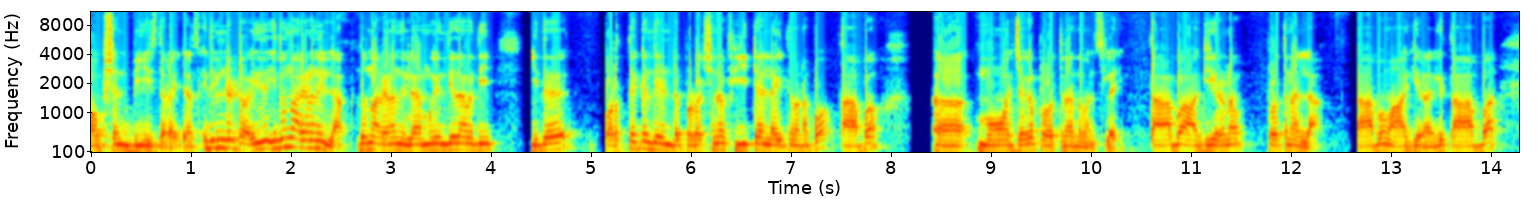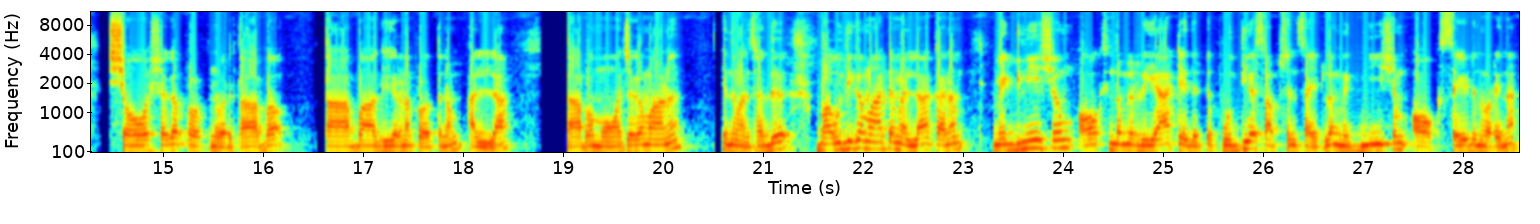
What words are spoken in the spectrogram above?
option B is the right answer ഇതിന്റെ കേട്ടോ ഇത് ഇതൊന്നും അറിയണമെന്നില്ല. ഇതൊന്നും അറിയണമെന്നില്ല. നമുക്ക് എന്ത് ചെയ്താൽ മതി? ഇത് പുറത്തേക്ക് എന്ത് ചെയ്യുന്നുണ്ട്? Production of heat and light എന്ന് പറഞ്ഞപ്പോൾ താപ മോചക പ്രവർത്തനം എന്ന് മനസ്സിലായി. താപ ആഗീരണ പ്രവർത്തനം അല്ല താപം ആഗിരണം അല്ലെങ്കിൽ താപ ശോഷക പ്രവർത്തനം പറയും താപ താപാകീകരണ പ്രവർത്തനം അല്ല. താപമോചകമാണ് എന്ന് മനസ്സിലായി. ഇത് ഭൗതിക മാറ്റമല്ല. കാരണം മെഗ്നീഷ്യവും ഓക്സിജൻ തമ്മിൽ റിയാക്ട് ചെയ്തിട്ട് പുതിയ സബ്സ്റ്റൻസ് ആയിട്ടുള്ള മെഗ്നീഷ്യം ഓക്സൈഡ് എന്ന് പറയുന്ന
